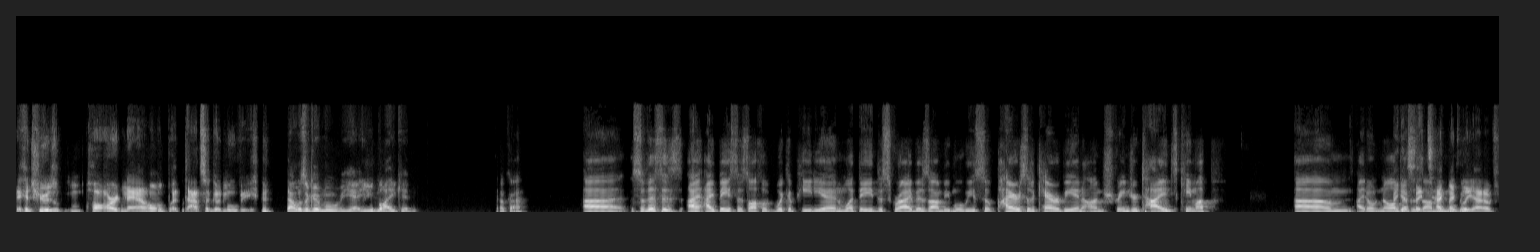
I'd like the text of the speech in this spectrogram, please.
hit you as hard now, but that's a good movie. That was a good movie. Yeah, you'd like it. Okay. Uh, so this is I, I base this off of Wikipedia and what they describe as zombie movies. So Pirates of the Caribbean on Stranger Tides came up. Um, I don't know I guess that's a they zombie technically movie. have.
